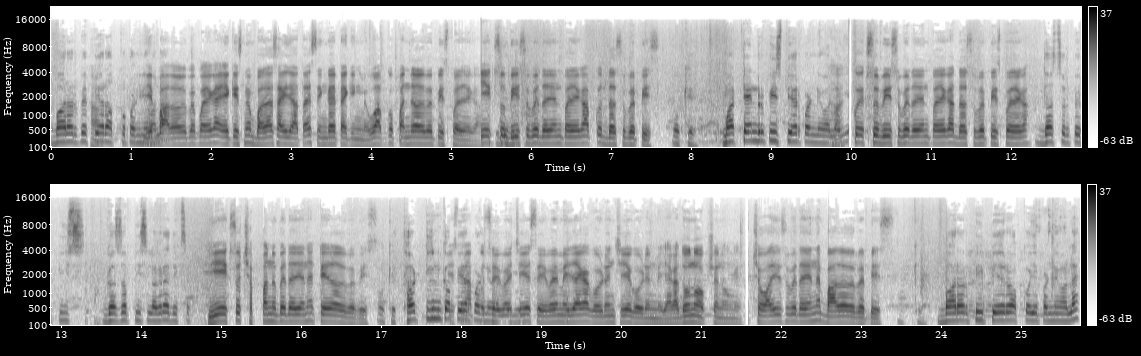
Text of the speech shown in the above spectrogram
बारह रुपए पेयर आपको पड़ने हाँ। ये बारह रुपये पड़ेगा एक इसमें बड़ा साइज़ आता है सिंगल पैकिंग में वो आपको पंद्रह रुपये पीस पड़ेगा। ये एक सौ बीस रुपये दर्जन पड़ेगा आपको दस रुपये पीस ओके वहाँ टेन रुपीज़ पेयर पड़ने वाला है आपको एक सौ बीस रुपये दर्जन पड़ेगा दस रुपये पीस पड़ेगा। दस रुपए पीस गजब पीस लग रहा है देख सकते ये एक सौ छप्पन रुपये दर्जन है तेरह रुपये पीस हैं ओके थर्टीन का पेयर पड़ने सेवर चाहिए सेवर मिल जाएगा गोल्डन चाहिए गोल्डन मिल जाएगा दोनों ऑप्शन होंगे। चौवालीस रुपये दर्जन है बारह रुपये पीस ओके बारह रुपये पेयर आपको ये पड़ने वाला है।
